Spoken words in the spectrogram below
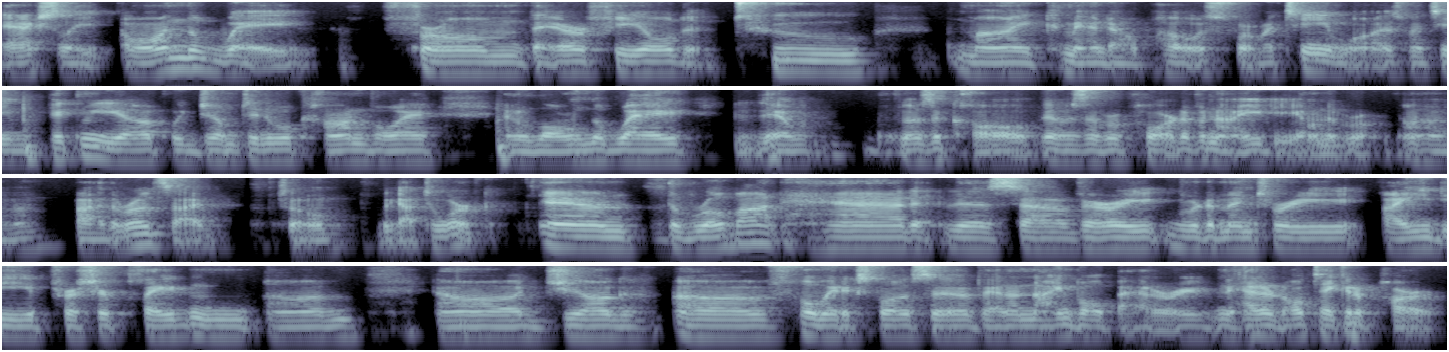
actually on the way from the airfield to my command outpost where my team was. My team picked me up. We jumped into a convoy, and along the way, there was a call. There was a report of an IED on the uh, by the roadside. So we got to work. And the robot had this uh, very rudimentary IED pressure plate and um, uh, jug of homemade explosive and a nine volt battery and had it all taken apart.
